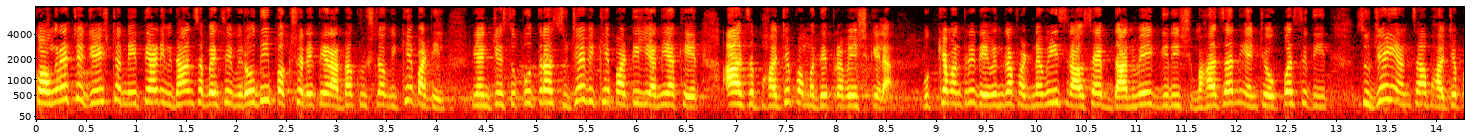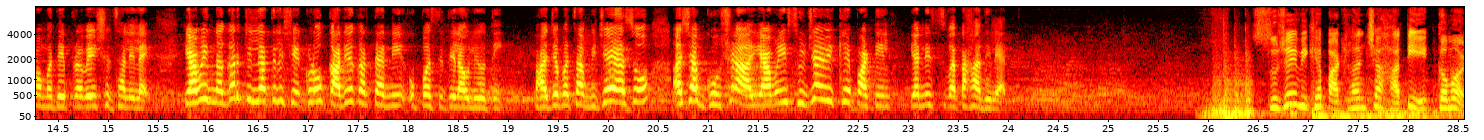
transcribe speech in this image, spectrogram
काँग्रेसचे ज्येष्ठ नेते आणि विधानसभेचे विरोधी पक्षनेते राधाकृष्ण विखे पाटील यांचे सुपुत्र सुजय विखे पाटील यांनी अखेर आज भाजपमध्ये प्रवेश केला. मुख्यमंत्री देवेंद्र फडणवीस रावसाहेब दानवे गिरीश महाजन यांच्या उपस्थितीत सुजय यांचा भाजपमध्ये प्रवेश झालेला आहे. यावेळी नगर जिल्ह्यातील शेकडो कार्यकर्त्यांनी उपस्थिती लावली होती. भाजपचा विजय असो अशा घोषणा यावेळी सुजय विखे पाटील यांनी स्वतः दिल्यात. सुजय विखे पाटलांच्या हाती कमळ.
